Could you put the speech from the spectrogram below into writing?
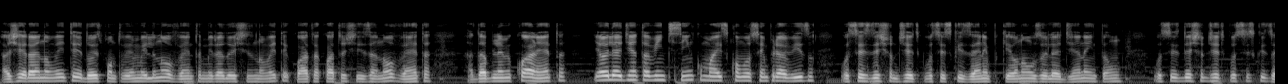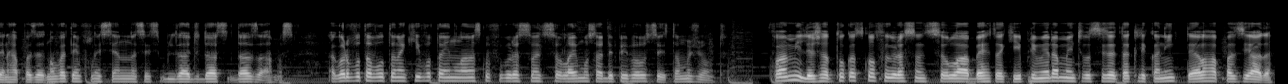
A geral é 92, ponto vermelho 90, mira 2x 94, a 4x é 90, a WM 40 e a olhadinha tá 25, mas como eu sempre aviso, vocês deixam do jeito que vocês quiserem, porque eu não uso olhadinha, né? Então vocês deixam do jeito que vocês quiserem, rapaziada. Não vai estar influenciando na sensibilidade das, das armas. Agora eu vou estar tá voltando aqui, vou estar tá indo lá nas configurações do celular e mostrar DP para vocês. Tamo junto. Família, já tô com as configurações do celular abertas aqui. Primeiramente, vocês vai estar tá clicando em tela, rapaziada,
